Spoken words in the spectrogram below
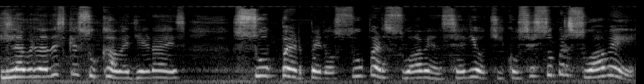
Y la verdad es que su cabellera es súper, pero súper suave, en serio chicos, es súper suave.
